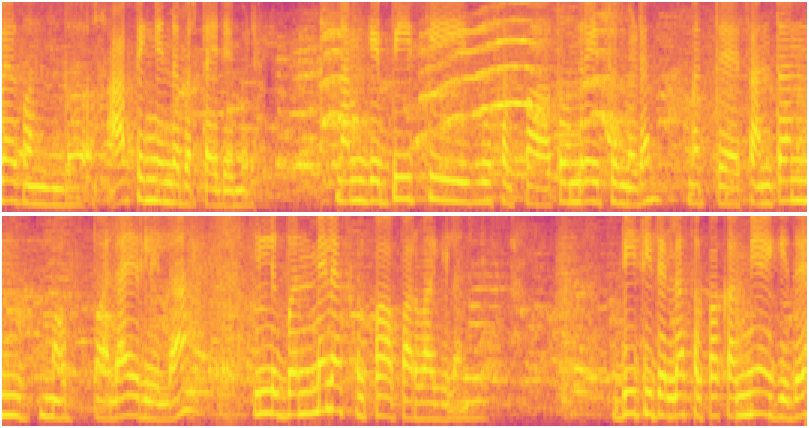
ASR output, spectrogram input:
ಇವಾಗ ಒಂದು ಆರು ತಿಂಗಳಿಂದ ಬರ್ತಾ ಇದೆ ಮೇಡಮ್. ನಮಗೆ ಬಿ ಸ್ವಲ್ಪ ತೊಂದರೆ ಇತ್ತು ಮೇಡಮ್. ಮತ್ತು ಸಂತಾನ ಬಲ ಇರಲಿಲ್ಲ. ಇಲ್ಲಿಗೆ ಬಂದಮೇಲೆ ಸ್ವಲ್ಪ ಪರವಾಗಿಲ್ಲ ನನಗೆ ಬಿ ಪಿದೆಲ್ಲ ಸ್ವಲ್ಪ ಕಮ್ಮಿ ಆಗಿದೆ.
